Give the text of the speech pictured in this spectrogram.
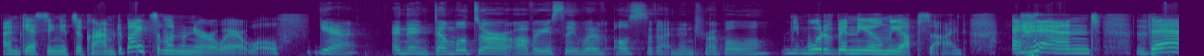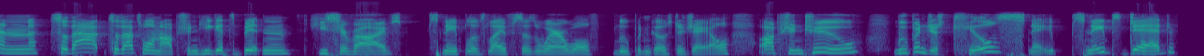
I'm guessing it's a crime to bite someone when you're a werewolf. Yeah. And then Dumbledore obviously would have also gotten in trouble. Would have been the only upside. And then so that so that's one option. He gets bitten, he survives. Snape lives life as a werewolf, Lupin goes to jail. Option 2, Lupin just kills Snape. Snape's dead.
